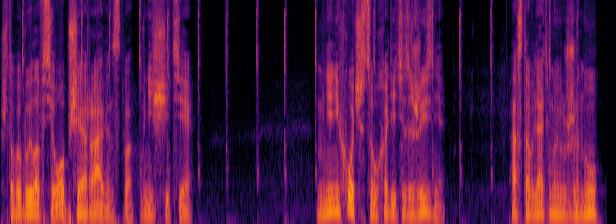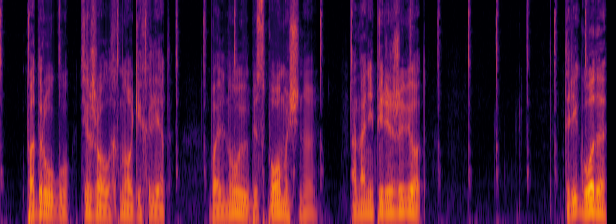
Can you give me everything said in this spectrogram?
чтобы было всеобщее равенство в нищете. Мне не хочется уходить из жизни, оставлять мою жену, подругу тяжелых многих лет, больную, беспомощную. Она не переживет. Три года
